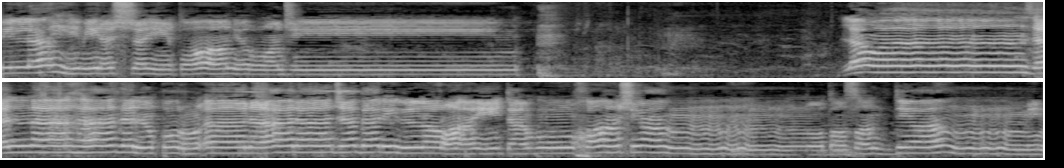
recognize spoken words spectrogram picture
بالله من الشيطان الرجيم. لو أنزلنا هذا القرآن على جبل لرأيته خاشعا متصدعا من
